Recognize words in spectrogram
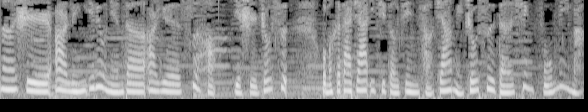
呢是二零一六年的二月四号，也是周四。我们和大家一起走进草家每周四的幸福密码。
